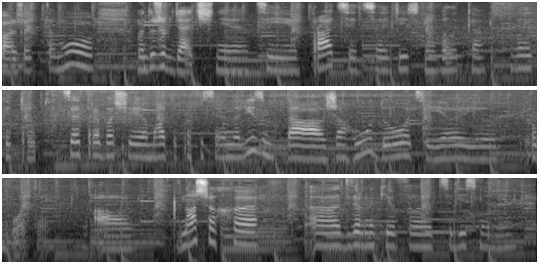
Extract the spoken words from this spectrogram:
кажуть. Тому ми дуже вдячні цій праці. Це дійсно велика, великий труд. Це треба ще мати професіоналізм та жагу до цієї роботи. А в наших е, е, двірників е, це дійсно є.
